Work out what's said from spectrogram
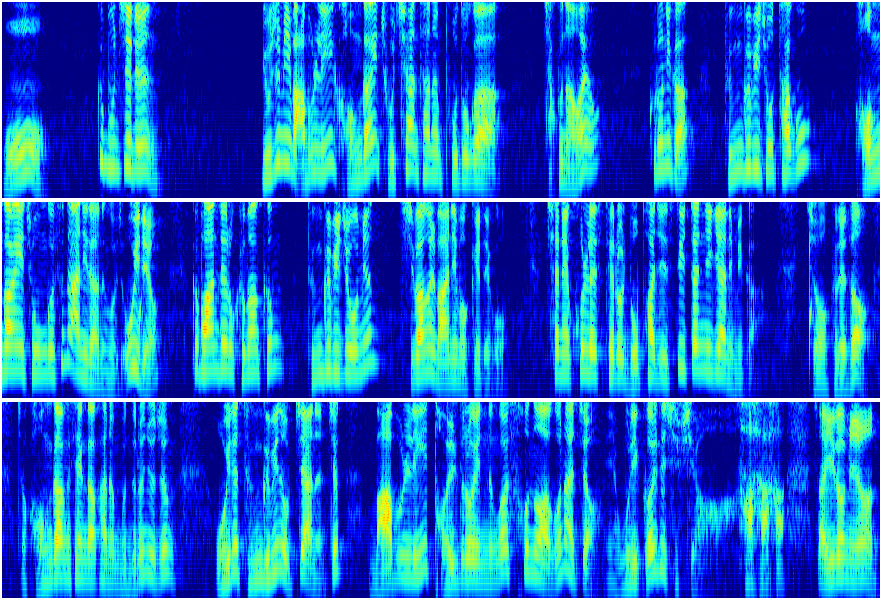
오, 그 문제는 요즘 이 마블링이 건강에 좋지 않다는 보도가 자꾸 나와요. 그러니까 등급이 좋다고 건강에 좋은 것은 아니라는 거죠. 오히려 그 반대로 그만큼 등급이 좋으면 지방을 많이 먹게 되고 체내 콜레스테롤 높아질 수도 있다는 얘기 아닙니까? 저 그래서 저 건강 생각하는 분들은 요즘 오히려 등급이 높지 않은 즉 마블링이 덜 들어있는 걸 선호하곤 하죠. 예, 우리 걸 드십시오. 하하하. 자 이러면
